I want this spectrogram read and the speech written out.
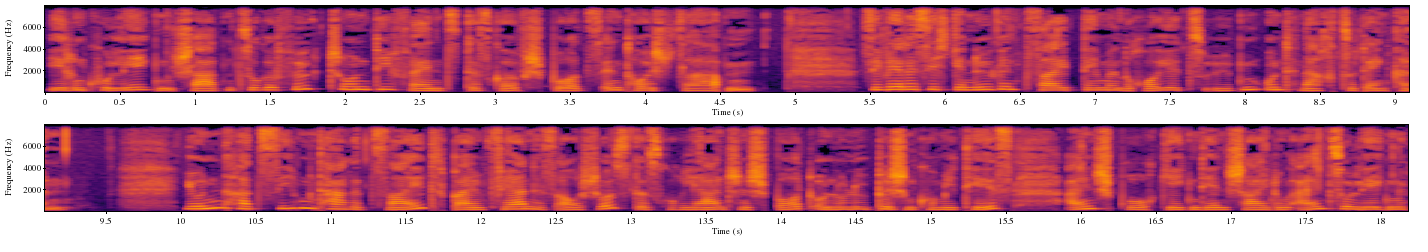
ihren Kollegen Schaden zugefügt und die Fans des Golfsports enttäuscht zu haben. Sie werde sich genügend Zeit nehmen, Reue zu üben und nachzudenken. Yun hat sieben Tage Zeit, beim Fairnessausschuss des koreanischen Sport- und Olympischen Komitees Einspruch gegen die Entscheidung einzulegen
